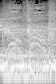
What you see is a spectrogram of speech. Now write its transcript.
You come.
